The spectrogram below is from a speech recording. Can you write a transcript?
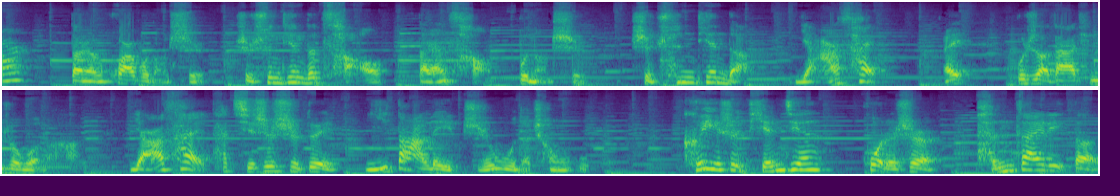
儿，当然花不能吃；是春天的草，当然草不能吃；是春天的芽菜。哎，不知道大家听说过吗？哈，芽菜它其实是对一大类植物的称呼，可以是田间或者是盆栽里的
